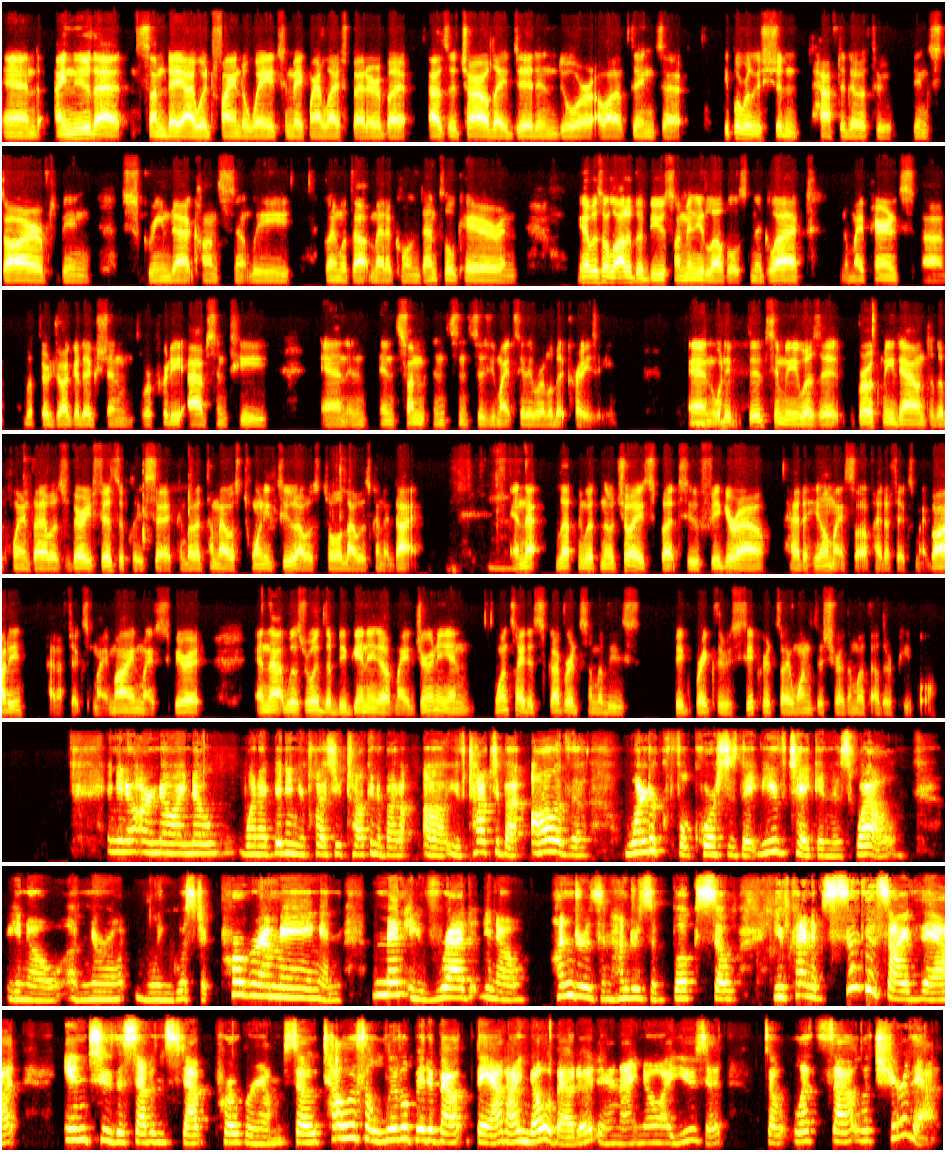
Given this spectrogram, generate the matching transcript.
And I knew that someday I would find a way to make my life better. But as a child, I did endure a lot of things that people really shouldn't have to go through being starved, being screamed at constantly, going without medical and dental care. And, you know, it was a lot of abuse on many levels, neglect. You know, my parents, uh, with their drug addiction, were pretty absentee. And in, in some instances, you might say they were a little bit crazy. And what it did to me was it broke me down to the point that I was very physically sick. And by the time I was 22, I was told I was going to die. Mm-hmm. And that left me with no choice but to figure out how to heal myself, how to fix my body, how to fix my mind, my spirit. And that was really the beginning of my journey. And once I discovered some of these big breakthrough secrets, I wanted to share them with other people. And you know, Arno, I know when I've been in your class, you're talking about, uh, you've talked about all of the wonderful courses that you've taken as well. You know, neuro linguistic programming, and many you've read. You know, hundreds and hundreds of books. So you've kind of synthesized that into the seven step program. So tell us a little bit about that. I know about it and I know I use it. So let's uh, let's share that.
